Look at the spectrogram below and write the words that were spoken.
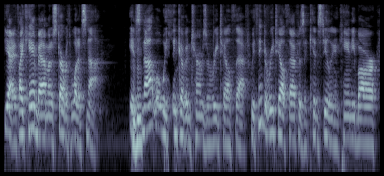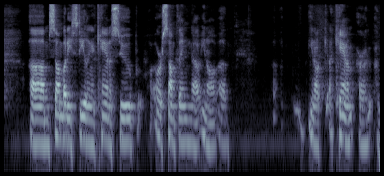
Yeah, if I can, Ben, I'm going to start with what it's not. It's mm-hmm. not what we think of in terms of retail theft. We think of retail theft as a kid stealing a candy bar, um, somebody stealing a can of soup or something, uh, you know, a, you know, a can or a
